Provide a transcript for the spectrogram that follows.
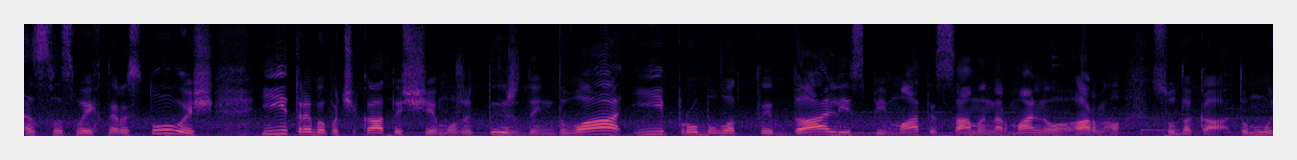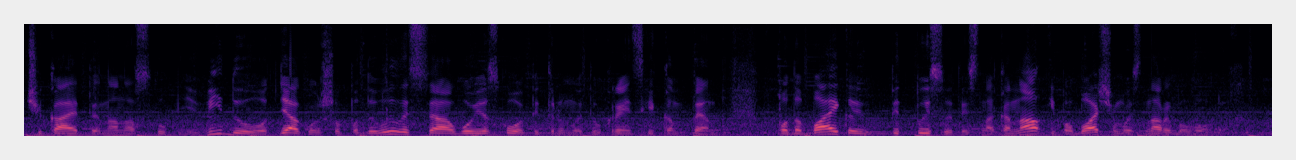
з своїх нерестовищ, і треба почекати ще може тиждень-два і пробувати далі спіймати саме нормального гарного судака. Тому чекайте на наступні відео. Дякую, що подивилися. Обов'язково підтримуйте український контент вподобайкою, підписуйтесь на канал і побачимось на риболовлях.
